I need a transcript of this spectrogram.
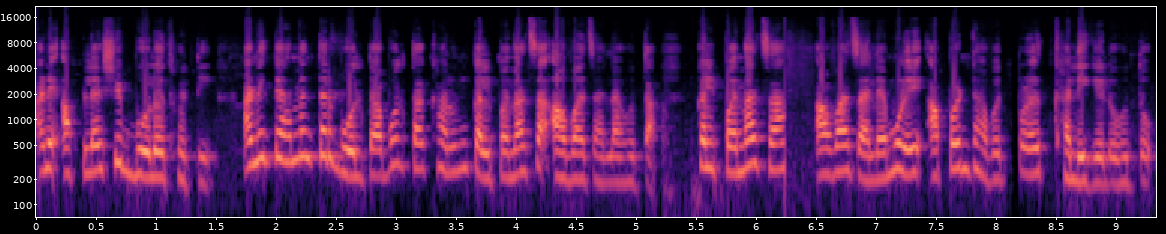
आणि आपल्याशी बोलत होती. आणि त्यानंतर बोलता बोलता खालून कल्पनाचा आवाज आला होता. कल्पनाचा आवाज आल्यामुळे आपण धावत पळत खाली गेलो होतो.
